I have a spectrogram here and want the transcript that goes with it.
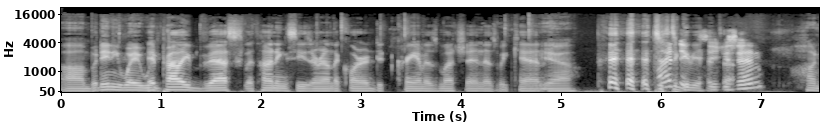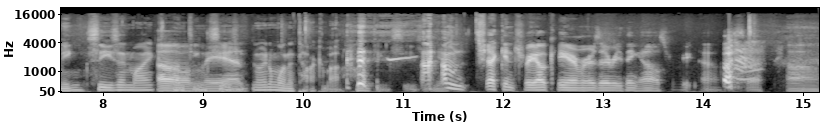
um, but anyway we It'd probably be best with hunting season around the corner to cram as much in as we can. yeah Just to Hunting give you a heads up. season. hunting season, Mike. Oh, hunting man. season. No, I don't want to talk about hunting season. yet. I'm checking trail cameras, everything else right now. So. Uh,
